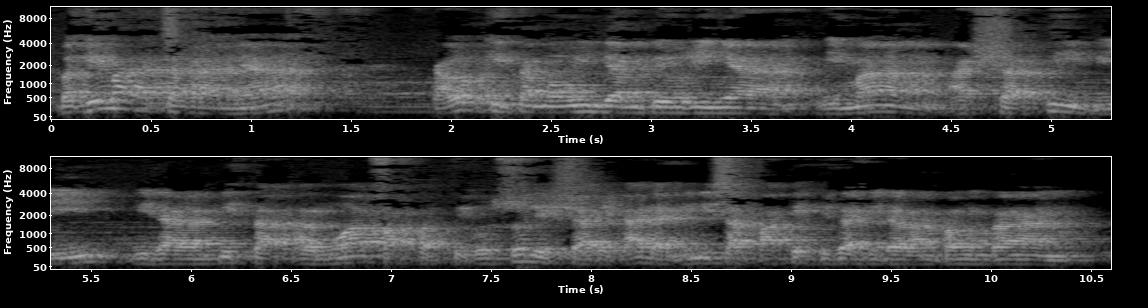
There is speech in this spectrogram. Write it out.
Bagaimana caranya? Kalau kita meminjam teorinya Imam Ash-Shatibi di dalam kitab Al-Muwafaq fi Usul Syariah dan ini saya pakai juga di dalam pengembangan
